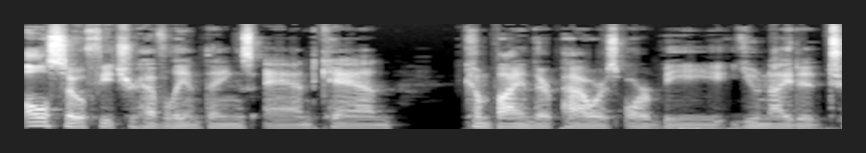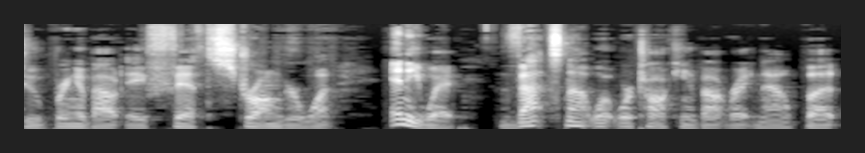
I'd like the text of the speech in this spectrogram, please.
also feature heavily in things and can combine their powers or be united to bring about a fifth, stronger one. Anyway, that's not what we're talking about right now, but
